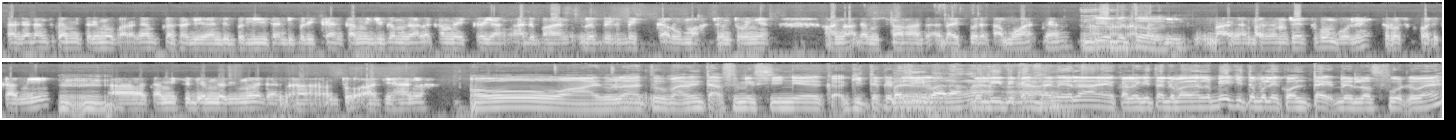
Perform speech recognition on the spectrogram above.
kadang-kadang tu kami terima barangan bukan saja yang dibeli dan diberikan. Kami juga menggalakkan mereka yang ada bahan lebih-lebih kat rumah. Contohnya anak dah besar, diaper dah tak muat kan. Ya, Ah, betul. Bagi barangan-barangan macam itu pun boleh terus kepada kami. Mm-mm. Uh, kami sedia menerima dan uh, untuk agihan lah. Oh, ah, itulah tu. Maknanya tak semestinya kita kena Beli barang lah. beli dekat Ah. sana lah. Kalau kita ada barang lebih, kita boleh contact the lost food tu eh.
